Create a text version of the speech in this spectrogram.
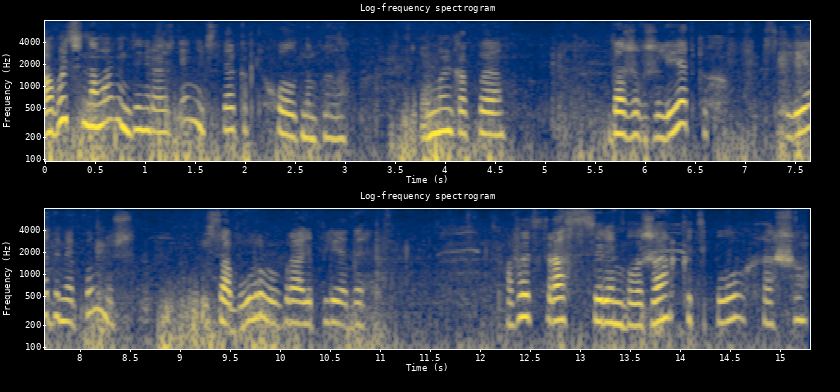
Обычно на мамин день рождения всегда как-то холодно было. И мы как бы даже в жилетках, с пледами, помнишь? И Сабурова брали пледы. А в этот раз все время было жарко, тепло, хорошо.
